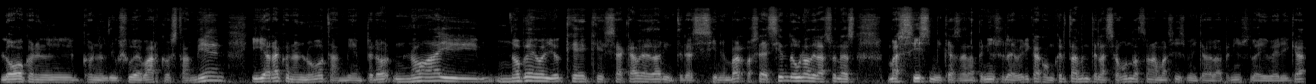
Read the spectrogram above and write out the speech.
Luego con el, con el de Barcos también y ahora con el nuevo también. Pero no hay, no veo yo que, que se acabe de dar interés. Sin embargo, o sea, siendo una de las zonas más sísmicas de la península ibérica, concretamente la segunda zona más sísmica de la península ibérica,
